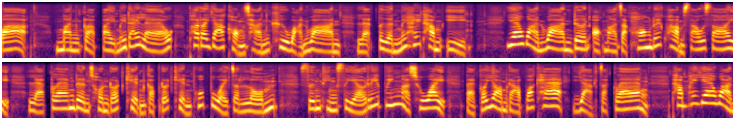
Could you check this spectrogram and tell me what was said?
ว่า มันกลับไปไม่ได้แล้ว ภรรยาของฉันคือหวานวาน และเตือนไม่ให้ทำอีก แย่หวานวานเดินออกมาจากห้องด้วยความเศร้าส้อย และแกล้งเดินชนรถเข็นกับรถเข็นผู้ป่วยจนล้ม ซึ่งทิ้งเสียรีบวิ่งมาช่วย แต่ก็ยอมรับว่าแค่อยากจะแกล้งทำให้แย่หวาน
